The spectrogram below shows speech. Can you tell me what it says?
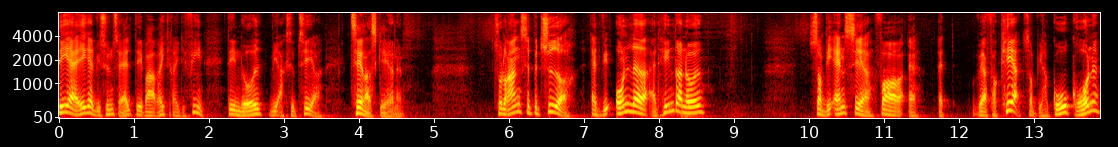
det er ikke, at vi synes, at alt det er bare rigtig, rigtig fint. Det er noget, vi accepterer tænderskærende. Tolerance betyder, at vi undlader at hindre noget, som vi anser for at, at være forkert, som vi har gode grunde,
